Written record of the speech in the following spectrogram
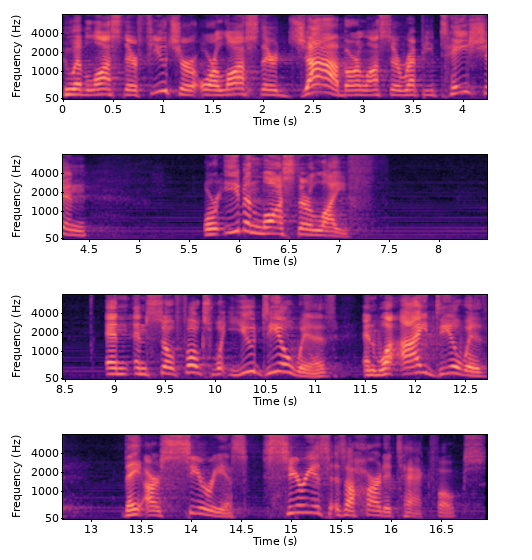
who have lost their future or lost their job or lost their reputation or even lost their life. And, and so, folks, what you deal with and what I deal with, they are serious. Serious as a heart attack, folks.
